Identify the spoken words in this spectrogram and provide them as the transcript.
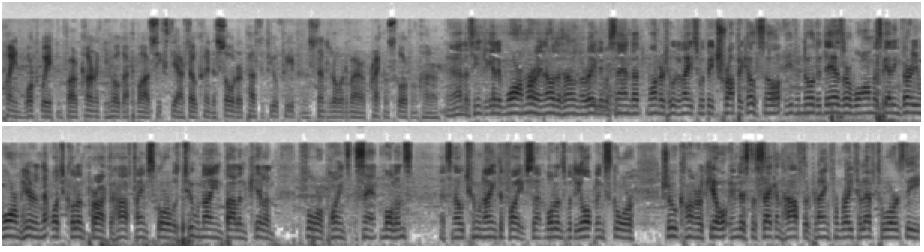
point worth waiting for. Connor Keogh got the ball 60 yards out, kind of sold it past a few people and sent it over the bar. Cracking score from Connor. Yeah, they seem to get him warmer. You know that Alan O'Reilly was saying that one or two of the nights would be tropical. So even though the days are warm, it's getting very warm here in Netwatch Cullen Park. The half-time score was 2-9 Ballinkillen, four points St Mullins. It's now 2 9 to 5. St Mullins with the opening score through Connor Keogh in this the second half. They're playing from right to left towards the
